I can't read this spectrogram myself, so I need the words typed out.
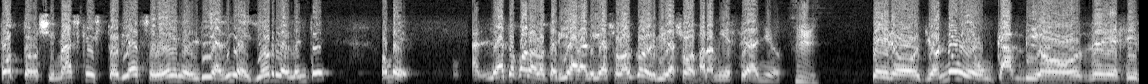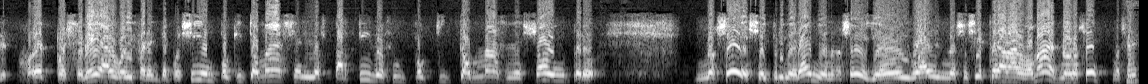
fotos y más que historias, se ve en el día a día. Y yo realmente, hombre, le ha tocado la lotería a la Liga Sobal con el Vidasoa para mí este año. Hmm. Pero yo no veo un cambio de decir, joder, pues se ve algo diferente. Pues sí, un poquito más en los partidos, un poquito más de show, pero no sé, es el primer año, no sé, yo igual no sé si esperaba algo más, no lo sé, no sé.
